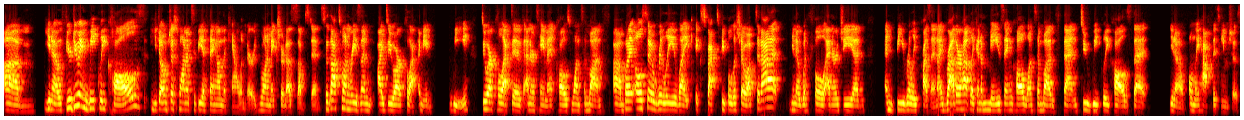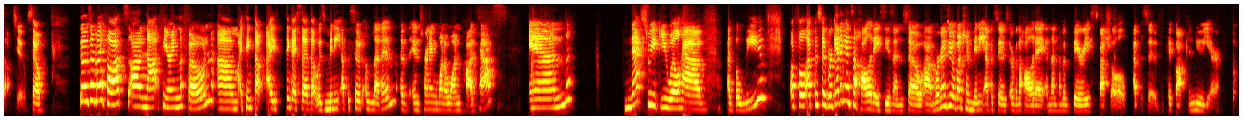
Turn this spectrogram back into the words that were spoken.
um, you know, if you're doing weekly calls, you don't just want it to be a thing on the calendar. You want to make sure it has substance. So that's one reason I do our collect. I mean, we do our collective entertainment calls once a month. Um, but I also really like expect people to show up to that, you know, with full energy and and be really present. I'd rather have like an amazing call once a month than do weekly calls that you know only half the team shows up to. So those are my thoughts on not fearing the phone. Um, I think that I think I said that was mini episode 11 of the Interning 101 podcast. And next week you will have, I believe, a full episode. We're getting into holiday season, so um, we're going to do a bunch of mini episodes over the holiday, and then have a very special episode to kick off the new year.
